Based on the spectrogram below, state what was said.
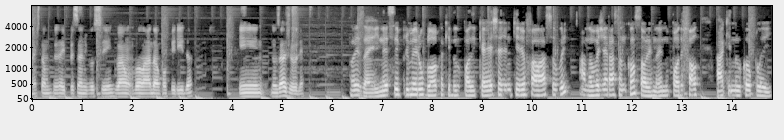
Nós estamos aí precisando de vocês. Vão, vão lá dar uma conferida e nos ajudem. Pois é, e nesse primeiro bloco aqui do podcast a gente queria falar sobre a nova geração de consoles, né? Não pode faltar aqui no CoPlay.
